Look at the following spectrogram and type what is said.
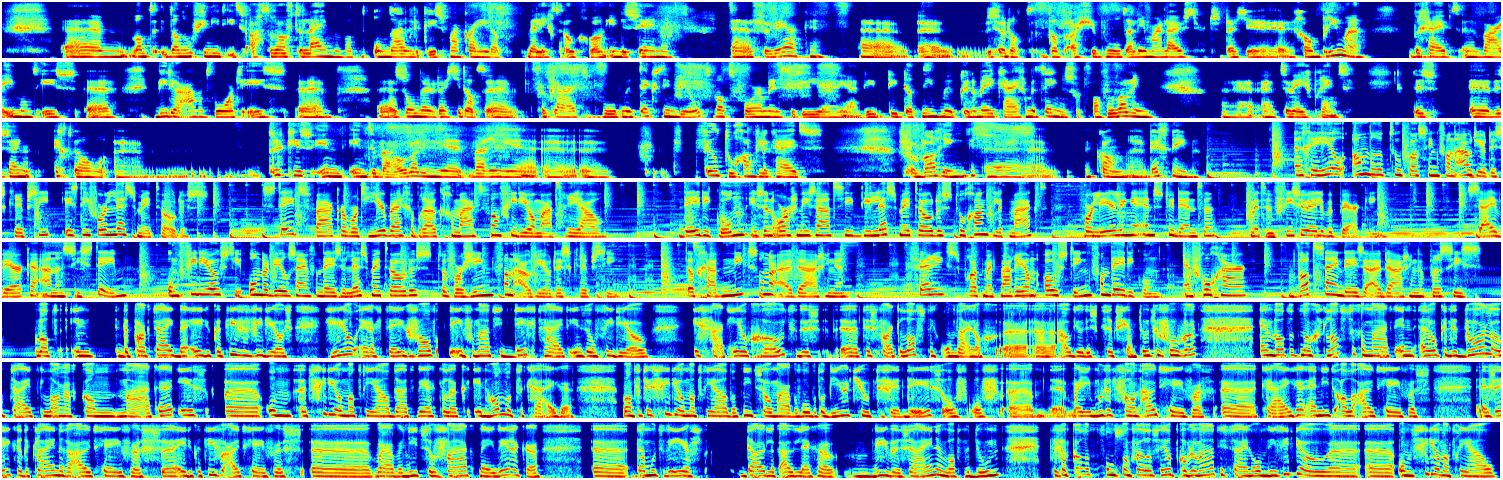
Um, want dan hoef je niet iets achteraf te lijmen wat onduidelijk is, maar kan je dat wellicht ook gewoon in de scène verwerken. Zodat dat als je bijvoorbeeld alleen maar luistert, dat je gewoon prima begrijpt uh, waar iemand is, uh, wie er aan het woord is, uh, zonder dat je dat verklaart, bijvoorbeeld met tekst in beeld, wat voor mensen die, ja, die, die dat niet meer kunnen meekrijgen, meteen een soort van verwarring teweeg brengt. Dus er zijn echt wel ehm, trucjes in, in te bouwen waarin je, waarin je veel toegankelijkheidsverwarring kan wegnemen. Een geheel andere toepassing van audiodescriptie is die voor lesmethodes. Steeds vaker wordt hierbij gebruik gemaakt van videomateriaal. Dedicon is een organisatie die lesmethodes toegankelijk maakt voor leerlingen en studenten met een visuele beperking. Zij werken aan een systeem om video's die onderdeel zijn van deze lesmethodes te voorzien van audiodescriptie. Dat gaat niet zonder uitdagingen. Ferry sprak met Marian Oosting van Dedicon en vroeg haar wat zijn deze uitdagingen precies? Wat in de praktijk bij educatieve video's heel erg tegenvalt. De informatiedichtheid in zo'n video is vaak heel groot. Dus uh, het is vaak lastig om daar nog uh, audiodescriptie aan toe te voegen. En wat het nog lastiger maakt en ook in de doorlooptijd langer kan maken, is om het videomateriaal daadwerkelijk in handen te krijgen. Want het is videomateriaal dat niet zomaar bijvoorbeeld op YouTube te vinden is. Of, of, maar je moet het van een uitgever krijgen. En niet alle uitgevers, en zeker de kleinere uitgevers uitgevers, educatieve uitgevers, waar we niet zo vaak mee werken, daar moeten we eerst duidelijk uitleggen wie we zijn en wat we doen. Dus dan kan het soms nog wel eens heel problematisch zijn om die video, om het videomateriaal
